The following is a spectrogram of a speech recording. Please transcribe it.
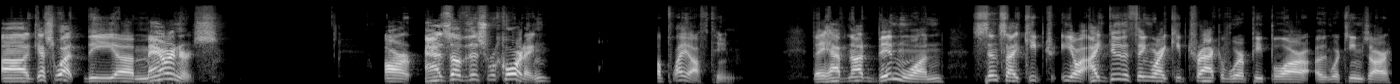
Uh, guess what? The uh, Mariners are, as of this recording, a playoff team. They have not been one since I keep, you know, I do the thing where I keep track of where people are, uh, where teams are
